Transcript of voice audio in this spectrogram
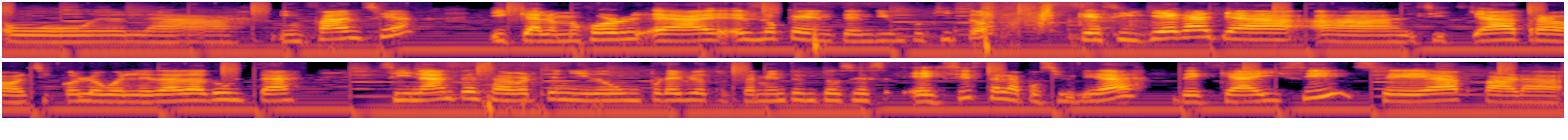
o en la infancia, y que a lo mejor eh, es lo que entendí un poquito, que si llega ya al psiquiatra o al psicólogo en la edad adulta, sin antes haber tenido un previo tratamiento, entonces existe la posibilidad de que ahí sí sea para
